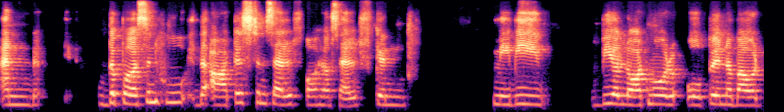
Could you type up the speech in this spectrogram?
And the person who the artist himself or herself can maybe be a lot more open about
